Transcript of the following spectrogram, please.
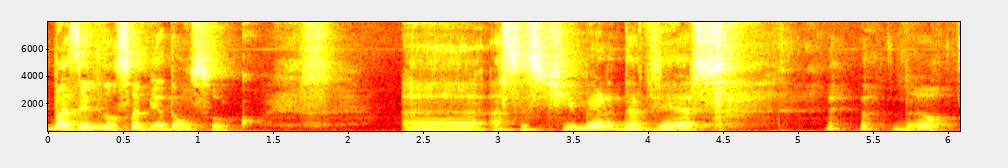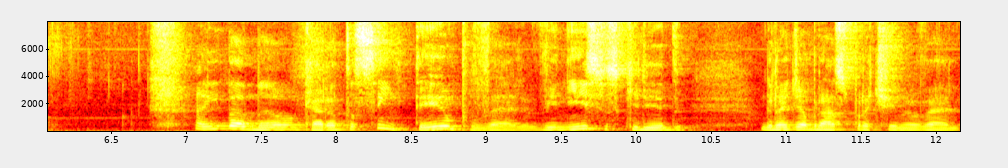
mas ele não sabia dar um soco. Uh, assistir merda verso. não. Ainda não, cara. Eu tô sem tempo, velho. Vinícius, querido. Um grande abraço para ti, meu velho.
